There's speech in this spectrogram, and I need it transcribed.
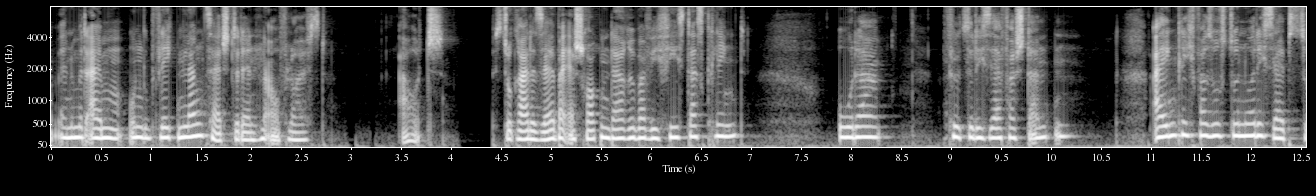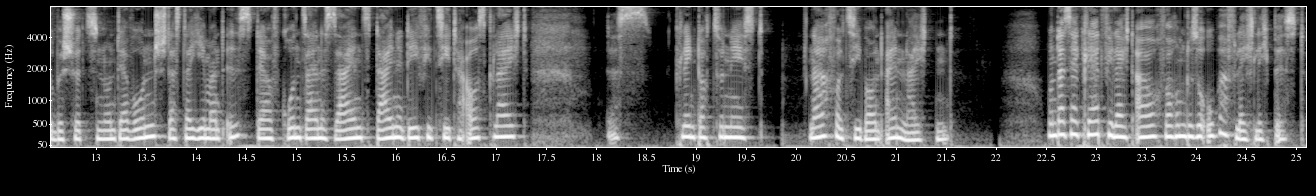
wenn du mit einem ungepflegten Langzeitstudenten aufläufst. Autsch. Bist du gerade selber erschrocken darüber, wie fies das klingt? Oder fühlst du dich sehr verstanden? Eigentlich versuchst du nur dich selbst zu beschützen und der Wunsch, dass da jemand ist, der aufgrund seines Seins deine Defizite ausgleicht, das klingt doch zunächst nachvollziehbar und einleuchtend. Und das erklärt vielleicht auch, warum du so oberflächlich bist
